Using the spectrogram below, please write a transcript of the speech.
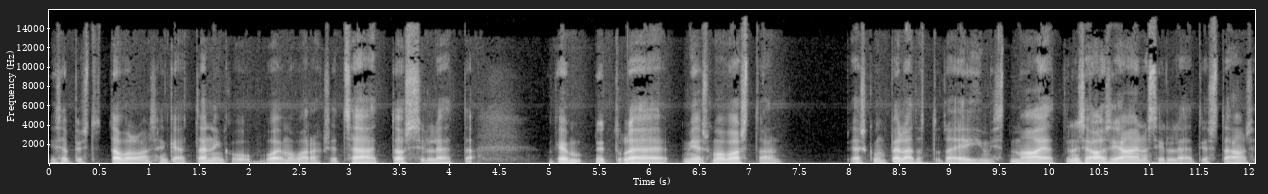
niin sä pystyt tavallaan sen käyttämään niin kuin voimavaraksi. Että sä et ole silleen, että okei, okay, nyt tulee mies mua vastaan, pitäisikö mun pelätä tuota ihmistä. Mä ajattelen se asia aina silleen, että jos tämä on se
